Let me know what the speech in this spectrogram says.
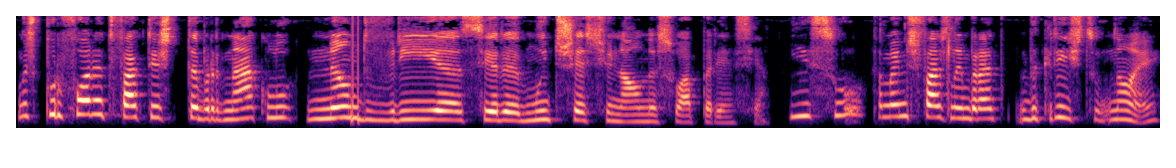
Mas por fora, de facto, este tabernáculo não deveria ser muito excepcional na sua aparência. Isso também nos faz lembrar de Cristo, não é?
